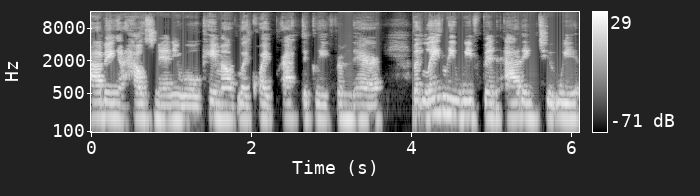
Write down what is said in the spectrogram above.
having a house manual came out like quite practically from there. But lately we've been adding to, we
